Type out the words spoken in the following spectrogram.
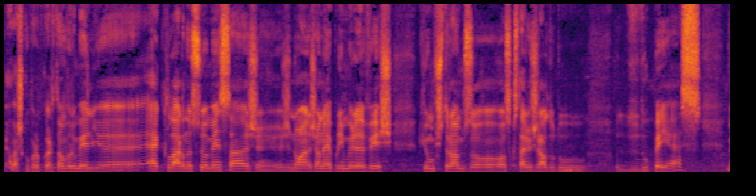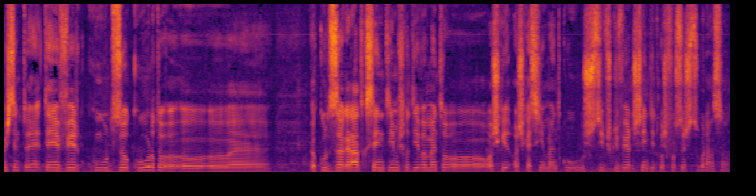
Eu acho que o próprio cartão vermelho é, é claro na sua mensagem. Já não é a primeira vez que o mostramos ao, ao secretário-geral do, do, do, PS, mas tem, tem, a ver com o desacordo. Com o desagrado que sentimos relativamente ao, ao esquecimento que os sucessivos governos têm tido com as forças de segurança.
